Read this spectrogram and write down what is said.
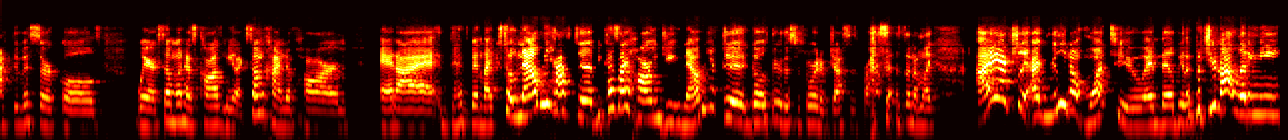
activist circles where someone has caused me like some kind of harm and I have been like, so now we have to, because I harmed you, now we have to go through this restorative justice process. And I'm like, I actually, I really don't want to. And they'll be like, but you're not letting me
